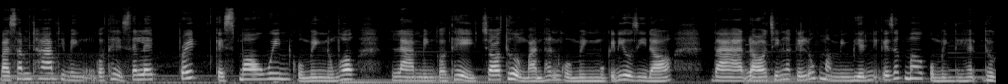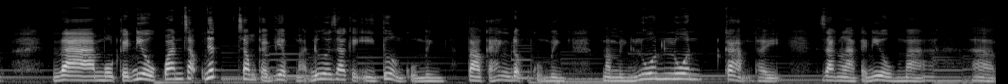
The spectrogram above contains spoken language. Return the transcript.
Và sometimes thì mình cũng có thể celebrate cái small win của mình, đúng không? Là mình có thể cho thưởng bản thân của mình một cái điều gì đó. Và đó chính là cái lúc mà mình biến những cái giấc mơ của mình thành hiện thực. Và một cái điều quan trọng nhất trong cái việc mà đưa ra cái ý tưởng của mình vào cái hành động của mình mà mình luôn luôn cảm thấy rằng là cái điều mà à,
